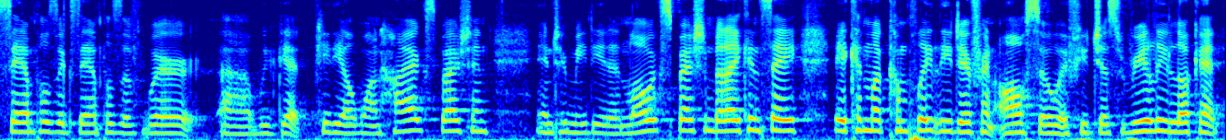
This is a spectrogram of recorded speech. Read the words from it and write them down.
samples, examples of where uh, we get PDL1 high expression, intermediate and low expression, but I can say it can look completely different also if you just really look at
